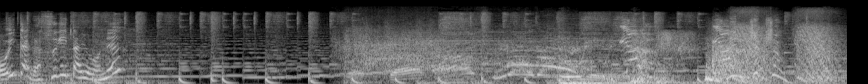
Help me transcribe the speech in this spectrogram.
お板が過ぎたようね。やっ！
